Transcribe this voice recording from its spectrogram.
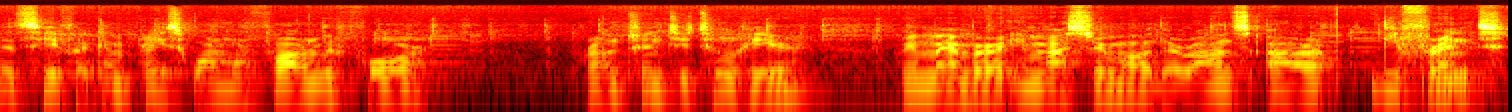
let's see if I can place one more farm before round 22 here. Remember in master mode the rounds are different.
